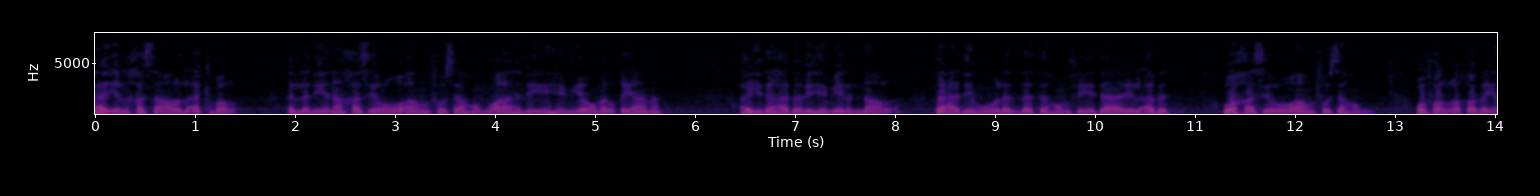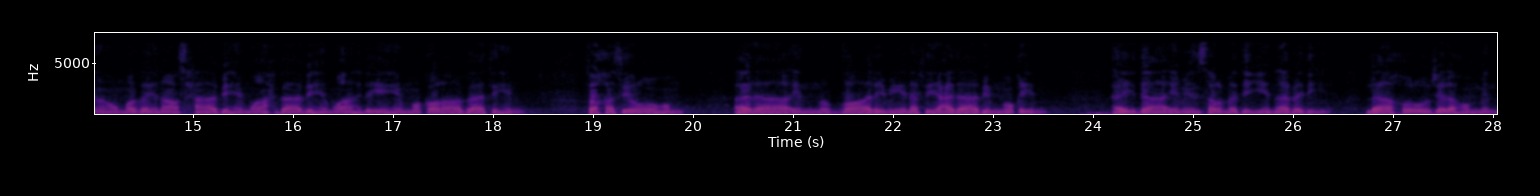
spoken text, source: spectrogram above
أي الخسار الأكبر الذين خسروا أنفسهم وأهليهم يوم القيامة. أي ذهب بهم إلى النار فعدموا لذتهم في دار الأبد وخسروا أنفسهم. وفرق بينهم وبين أصحابهم وأحبابهم وأهليهم وقراباتهم فخسروهم. ألا إن الظالمين في عذاب مقيم. أي دائم سرمدي أبدي لا خروج لهم منه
